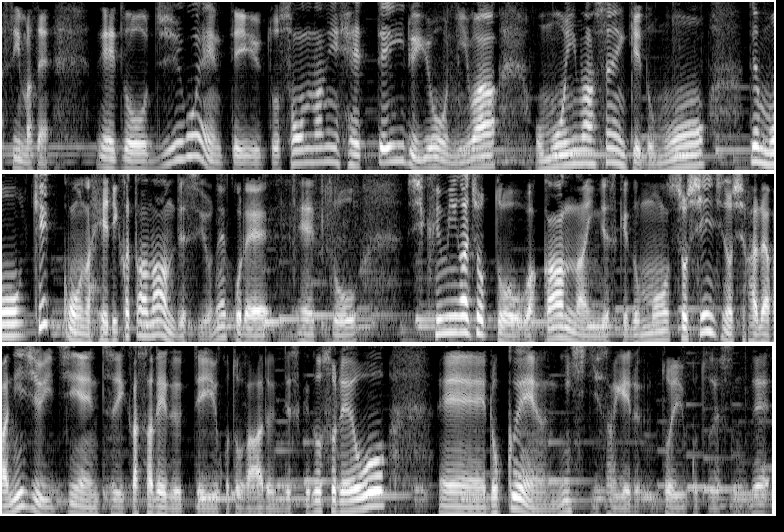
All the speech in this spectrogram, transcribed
すいません。えっ、ー、と、15円っていうとそんなに減っているようには思いませんけども、でも結構な減り方なんですよね、これ。えっ、ー、と、仕組みがちょっとわかんないんですけども、初心時の支払いが21円追加されるっていうことがあるんですけど、それを、えー、6円に引き下げるということですので、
